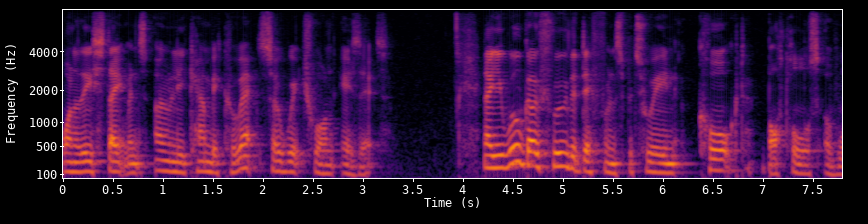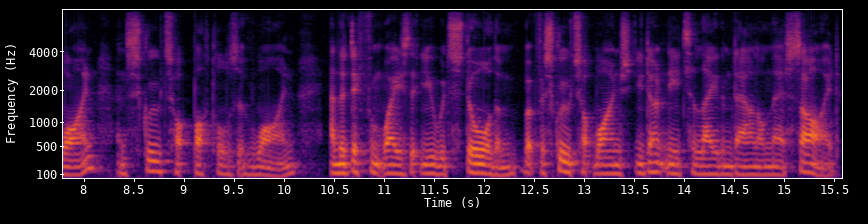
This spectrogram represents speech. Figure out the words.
One of these statements only can be correct, so which one is it? Now you will go through the difference between corked bottles of wine and screw top bottles of wine and the different ways that you would store them, but for screw top wines you don't need to lay them down on their side.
